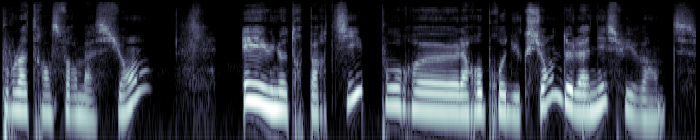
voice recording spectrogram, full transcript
pour la transformation et une autre partie pour euh, la reproduction de l'année suivante.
